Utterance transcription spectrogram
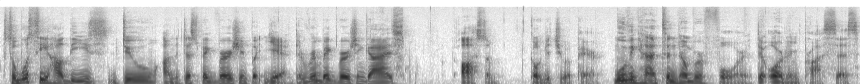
So we'll see how these do on the disc brake version, but yeah, the rim brake version, guys, awesome go get you a pair. Moving on to number four, the ordering process.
